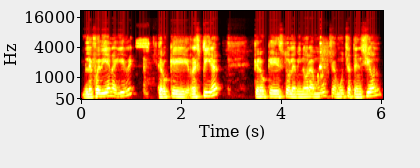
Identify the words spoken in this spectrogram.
le fue bien a Aguirre, creo que respira, creo que esto le aminora mucha, mucha tensión,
